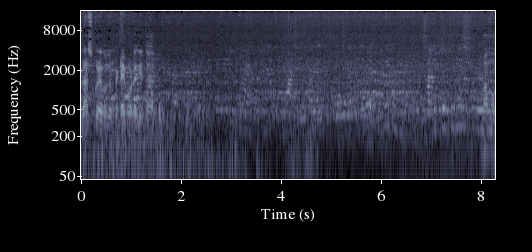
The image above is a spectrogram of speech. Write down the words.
ব্রাশ করে বলো পেটাই পড়া খেতে হবে। মামু।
